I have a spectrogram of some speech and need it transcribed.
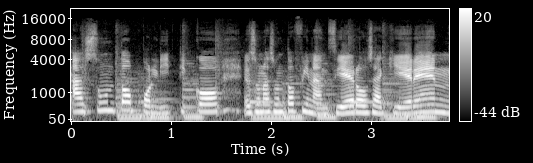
asunto político, es un asunto financiero, o sea, quieren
